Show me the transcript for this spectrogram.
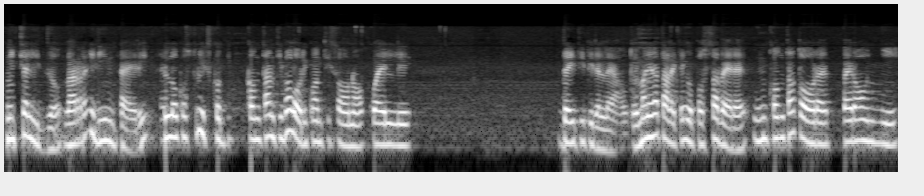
Inizializzo l'array di interi e lo costruisco con tanti valori quanti sono quelli dei tipi delle auto, in maniera tale che io possa avere un contatore per ogni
